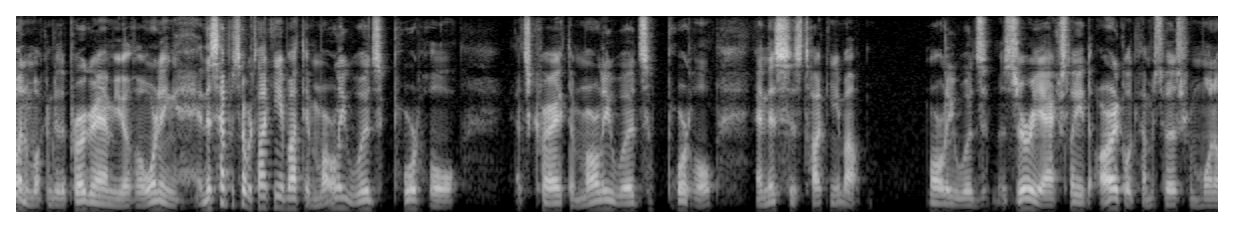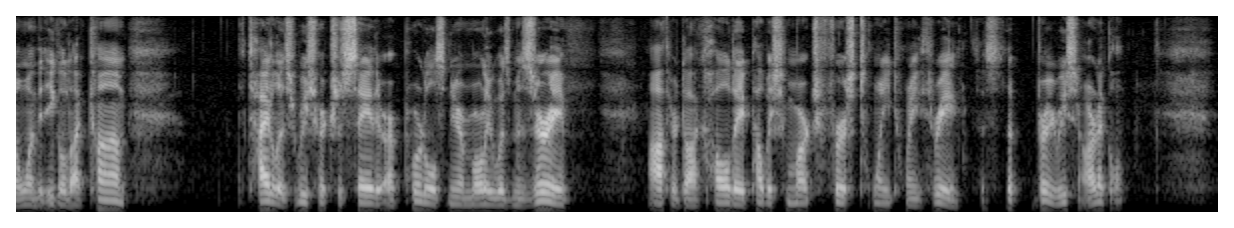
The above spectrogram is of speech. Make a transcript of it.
And welcome to the program UFO Warning. In this episode, we're talking about the Marley Woods porthole. That's correct, the Marley Woods porthole. And this is talking about Marley Woods, Missouri, actually. The article comes to us from 101theeagle.com. The title is Researchers Say There Are Portals Near Marley Woods, Missouri. Author Doc Holliday, published March 1st, 2023. This is a very recent article.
